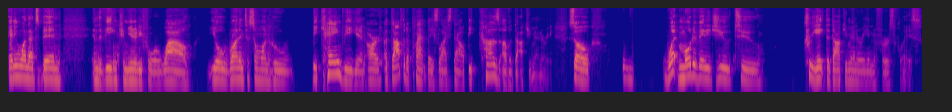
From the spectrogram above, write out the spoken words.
anyone that's been in the vegan community for a while you'll run into someone who became vegan or adopted a plant-based lifestyle because of a documentary. So what motivated you to create the documentary in the first place?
